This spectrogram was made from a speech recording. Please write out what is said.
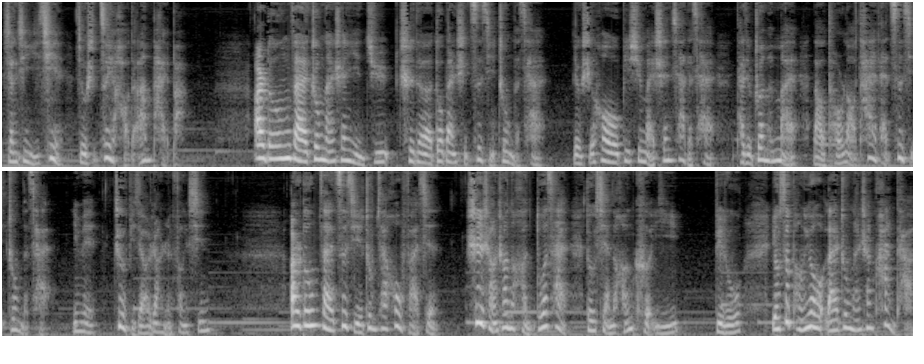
相信一切就是最好的安排吧。二东在终南山隐居，吃的多半是自己种的菜，有时候必须买山下的菜，他就专门买老头老太太自己种的菜，因为这比较让人放心。二东在自己种菜后发现，市场上的很多菜都显得很可疑，比如有次朋友来终南山看他，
